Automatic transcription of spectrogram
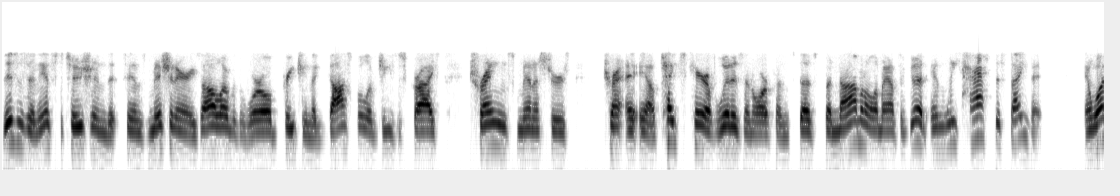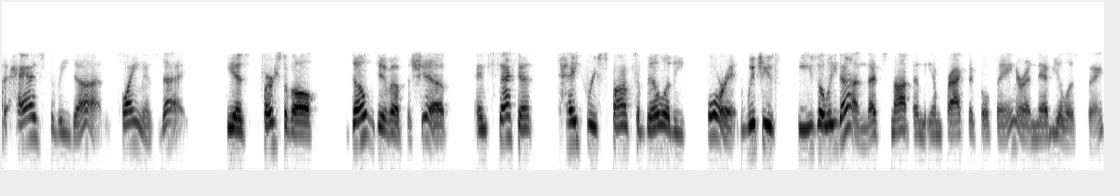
this is an institution that sends missionaries all over the world preaching the gospel of Jesus Christ, trains ministers, tra- uh, you know, takes care of widows and orphans, does phenomenal amounts of good, and we have to save it. And what has to be done, plain as day, is first of all, don't give up the ship, and second, take responsibility for it, which is easily done. That's not an impractical thing or a nebulous thing.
